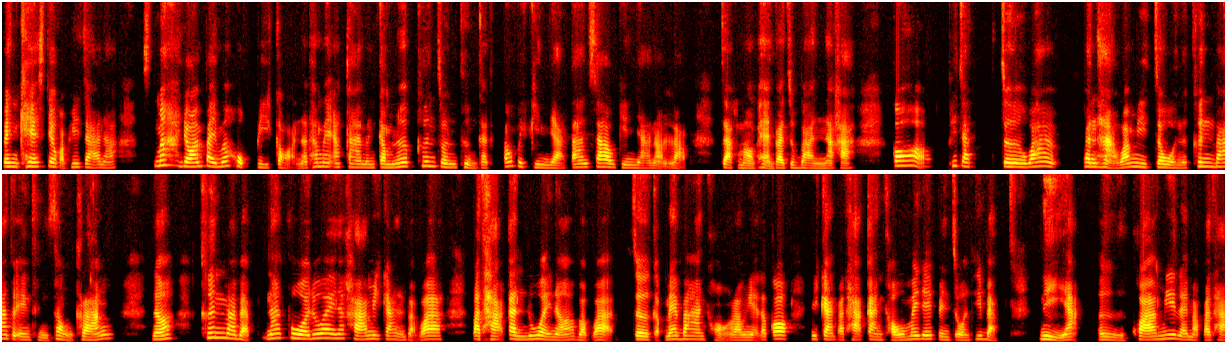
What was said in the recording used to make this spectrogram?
เป็นเคสเดียวกับพี่จ้านะเมื่อย้อนไปเมื่อ 6 ปีก่อนนะทำไมอาการมันกำเริบขึ้นจนถึงกับต้องไปกินยาต้านเศร้ากินยานอนหลับ จากหมอแผนปัจจุบันนะคะ ก็พี่จะเจอว่า ปัญหาว่ามีโจรขึ้นบ้านตัวเองถึงสองครั้งเนาะขึ้นมาแบบน่ากลัวด้วยนะคะ มีการแบบว่าปะทะกันด้วยเนาะแบบว่าเจอกับแม่บ้านของเราเนี่ยแล้วก็มีการปะทะกันเขาไม่ได้เป็นโจรที่แบบหนีอะเออคว้ามีดอะไรมาปะทะ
